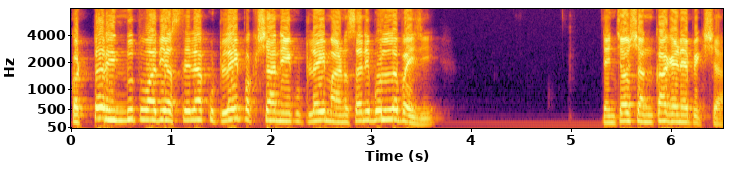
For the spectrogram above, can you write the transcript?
कट्टर हिंदुत्ववादी असलेल्या कुठल्याही पक्षाने कुठल्याही माणसाने बोललं पाहिजे. त्यांच्यावर शंका घेण्यापेक्षा.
